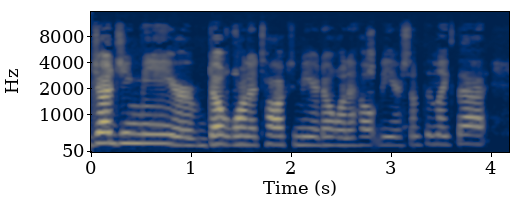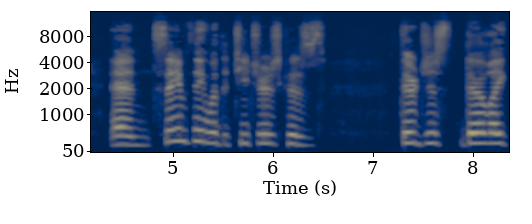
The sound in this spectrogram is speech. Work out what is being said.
judging me or don't want to talk to me or don't want to help me or something like that. And same thing with the teachers because they're just they're like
